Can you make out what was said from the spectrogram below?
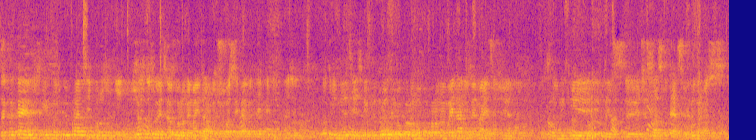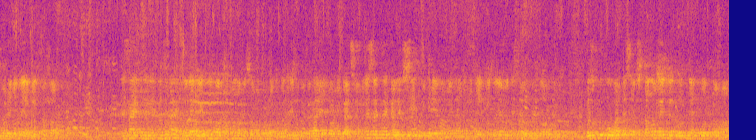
Закликаю всіх до співпраці і порозуміння. Що стосується охорони Майдану, що вас цікавить найбільше, значить, окрім міліцейських підрозділів, охорону, охороною Майдану займаються ще представники з е, числа студентів. Будемо створені, ну я б їх назвав не знаю, як вони їх називають, але їх назвав законом і самооборони, котрі запобігають. Ми закликали всіх, на Майдані людей, познайомитися з одним, поспілкуватися, встановити одне одного,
